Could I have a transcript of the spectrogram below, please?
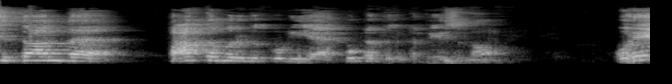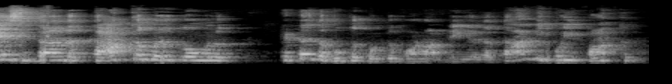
சித்தாந்த தாக்கம் இருக்கக்கூடிய கூட்டத்துக்கிட்ட பேசணும். ஒரே சித்தாந்த தாக்கம் இருக்கவங்களுக்கு கிட்ட அந்த புக்கை கொண்டு போனோம் அப்படிங்கிறத தாண்டி போய் பார்க்கணும்.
